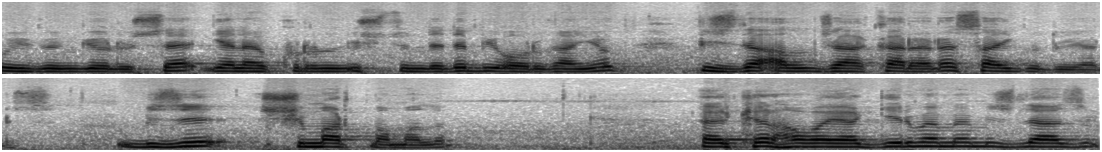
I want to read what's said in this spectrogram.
uygun görürse genel kurulun üstünde de bir organ yok. Biz de alacağı karara saygı duyarız. Bizi şımartmamalı. Erken havaya girmememiz lazım.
